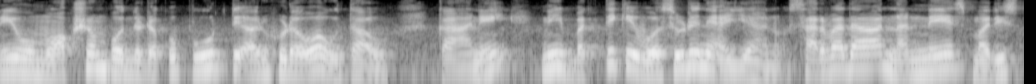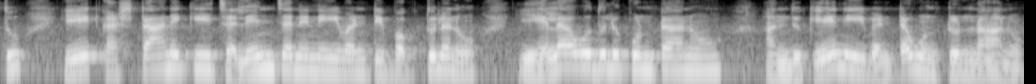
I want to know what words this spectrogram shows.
నీవు మోక్షం పొందుటకు పూర్తి అర్హుడవు అవుతావు. కానీ నీ భక్తికి వసుడిని అయ్యాను. సర్వదా నన్నే స్మరిస్తూ ఏ కష్టానికి చలించని నీ వంటి భక్తులను ఎలా వదులుకుంటాను? అందుకే నీ వెంట ఉంటున్నాను.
